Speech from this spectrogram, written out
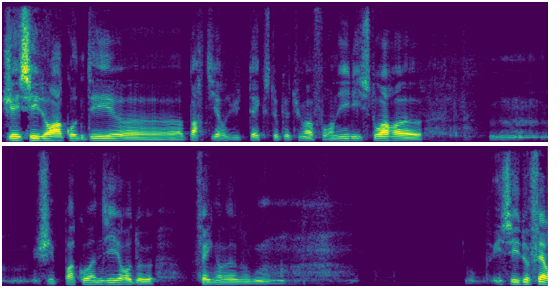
j'ai essayé de raconter, à partir du texte que tu m'as fourni, l'histoire, je sais pas quoi dire, de. Enfin, essayer de faire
